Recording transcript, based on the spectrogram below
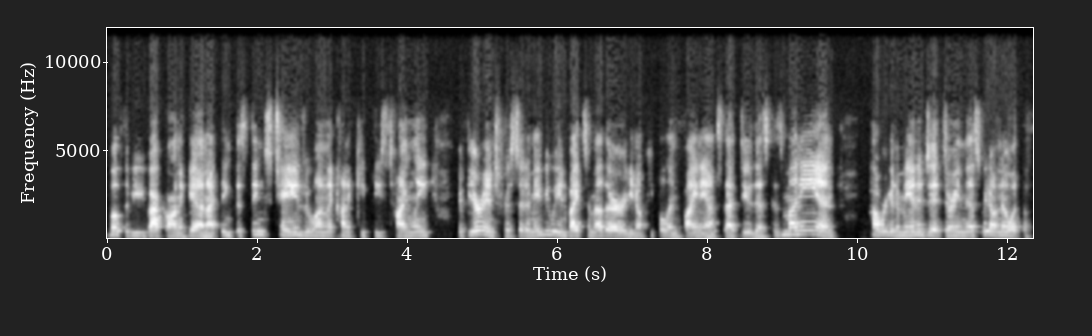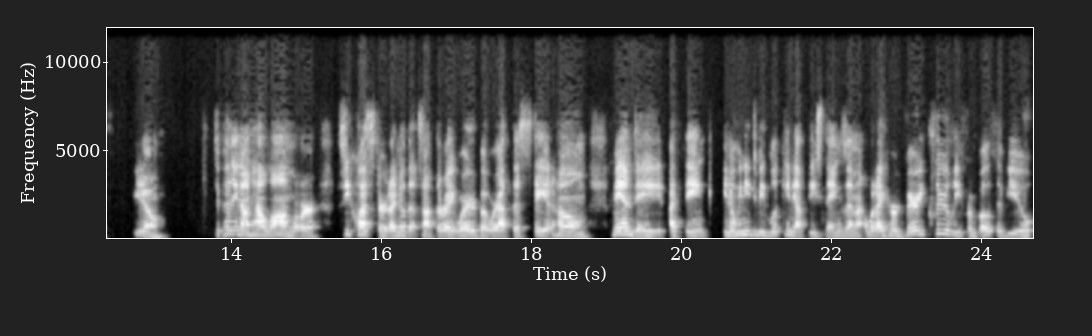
both of you back on again. I think as things change we want to kind of keep these timely if you're interested and maybe we invite some other you know people in finance that do this because money and how we're going to manage it during this we don't know what the you know depending on how long we're sequestered i know that's not the right word but we're at the stay at home mandate i think you know we need to be looking at these things and what i heard very clearly from both of you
